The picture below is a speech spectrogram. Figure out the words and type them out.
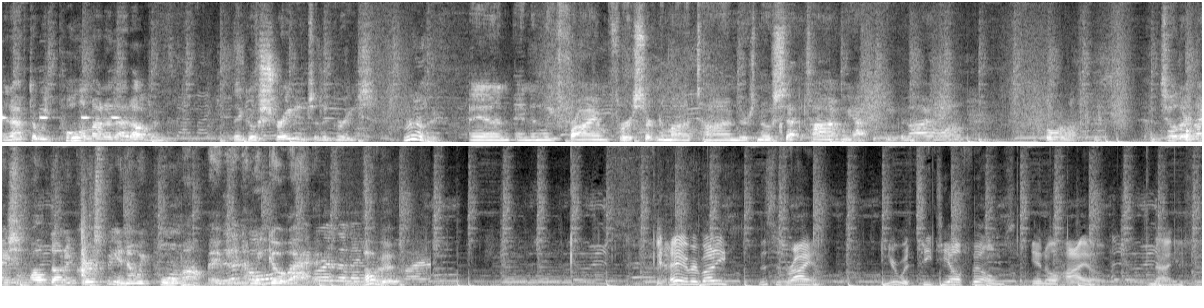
And after we pull them out of that oven, they go straight into the grease. Really? And and then we fry them for a certain amount of time. There's no set time. We have to keep an eye on them Oh, until they're nice and well done and crispy, and then we pull them out, baby, and then we go at it. love it. Hey everybody, this is Ryan, and you're with TTL Films in Ohio. Nice.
